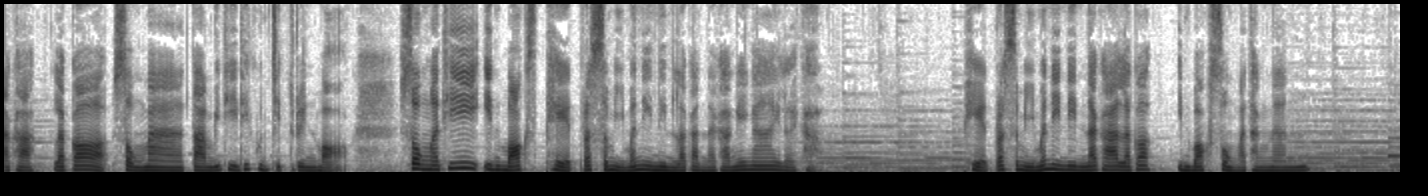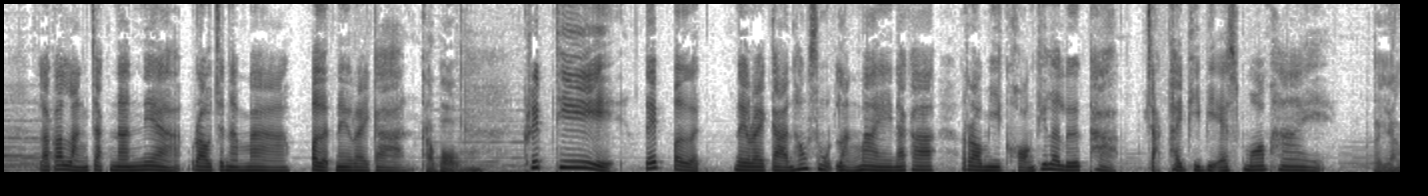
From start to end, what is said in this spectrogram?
นะคะ แล้วก็ส่งมาตามวิธีที่คุณจิตรินบอก ส่งมาที่ inbox เพจรัศมีมณีนินแล้วกันนะคะ ง่าย ๆ เลยค่ะ เพจรัศมีมณีนินนะคะ แล้วก็ inbox ส่งมาทางนั้น แล้วก็หลังจากนั้นเนี่ยเราจะนำมาเปิดในรายการ ครับผม คลิปที่ได้เปิดในรายการห้องสมุดหลังใหม่นะคะ เรามีของที่ระลึกค่ะ จากไทย PBS มอบให้ แต่ยัง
